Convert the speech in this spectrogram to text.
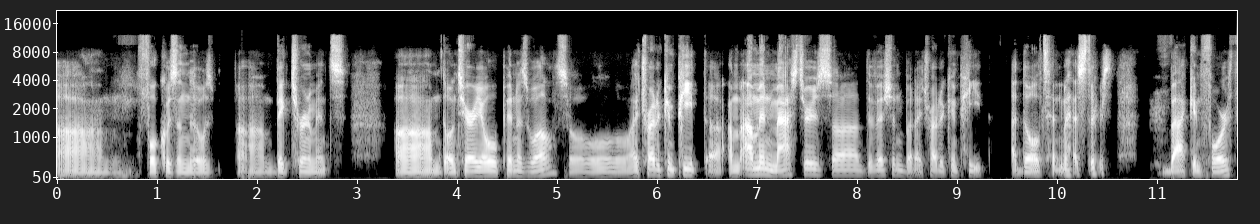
um, focus on those um, big tournaments. Um, the Ontario Open as well. So I try to compete. Uh, I'm I'm in Masters uh, division, but I try to compete adult and Masters back and forth,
